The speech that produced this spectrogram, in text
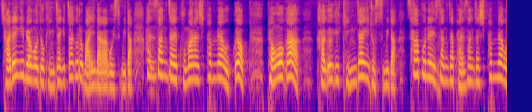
자랭이 병어도 굉장히 짝으로 많이 나가고 있습니다. 한 상자에 9만 원씩 판매하고 있고요. 병어가 가격이 굉장히 좋습니다. 4분의 1 상자, 반 상자씩 판매하고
